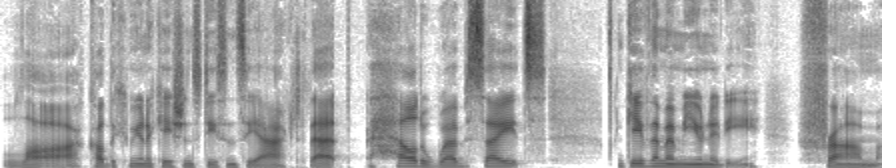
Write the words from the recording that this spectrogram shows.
law called the Communications Decency Act that held websites, gave them immunity from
